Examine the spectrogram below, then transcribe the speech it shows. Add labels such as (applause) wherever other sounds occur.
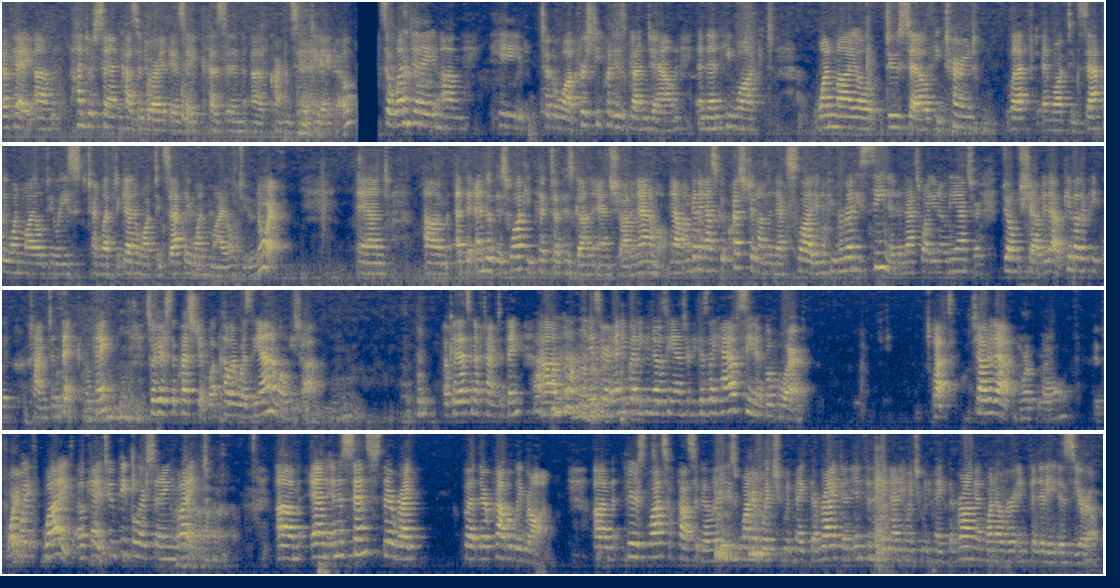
Okay, um, Hunter San Cazador is a cousin of Carmen Sandiego. So one day, um, he took a walk. First, he put his gun down, and then he walked one mile due south. He turned left and walked exactly one mile due east, turned left again and walked exactly one mile due north. And um, at the end of this walk, he picked up his gun and shot an animal. Now, I'm going to ask a question on the next slide, and if you've already seen it, and that's why you know the answer, don't shout it out. Give other people time to think, okay? So here's the question. What color was the animal he shot? Okay, that's enough time to think. Um, is there anybody who knows the answer because they have seen it before? What? Shout it out. North Pole. It's white. White, white. Okay, two people are saying white. Um, and in a sense, they're right, but they're probably wrong. Um, there's lots of possibilities, one of which would make them right, and infinitely many which would make them wrong, and one over infinity is zero.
